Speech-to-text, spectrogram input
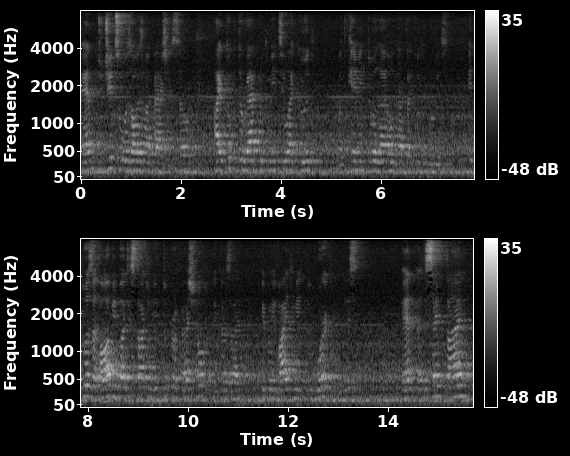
And jiu-jitsu was always my passion, so I took the rap with me till I could, but came into a level that I couldn't do it. It was a hobby, but it started to be too professional because I, people invite me to work on this. And at the same time,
